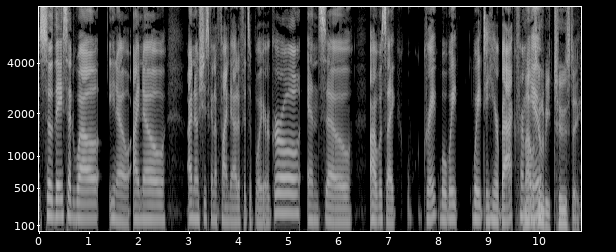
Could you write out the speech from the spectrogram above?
so they said, well, you know, I know, I know she's going to find out if it's a boy or a girl, and so I was like, great, we'll wait wait to hear back from and that you. was going to be Tuesday,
